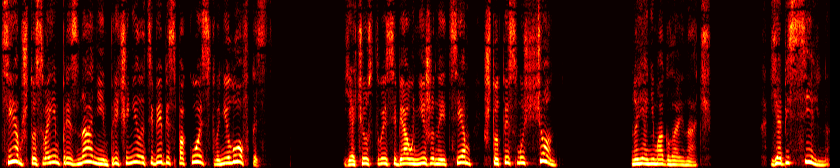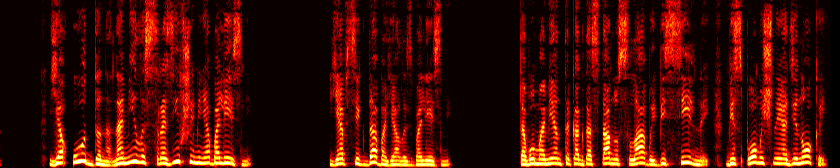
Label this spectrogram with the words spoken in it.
тем, что своим признанием причинила тебе беспокойство, неловкость. Я чувствую себя униженной тем, что ты смущен, но я не могла иначе. Я бессильна. Я отдана на милость сразившей меня болезни. Я всегда боялась болезни. Того момента, когда стану слабой, бессильной, беспомощной и одинокой.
